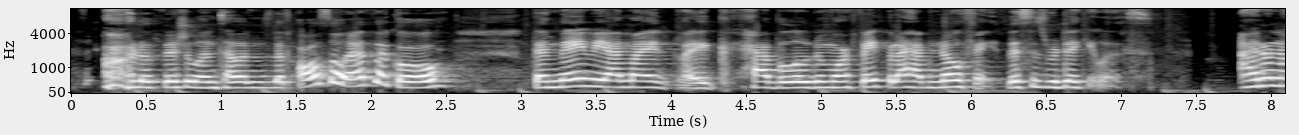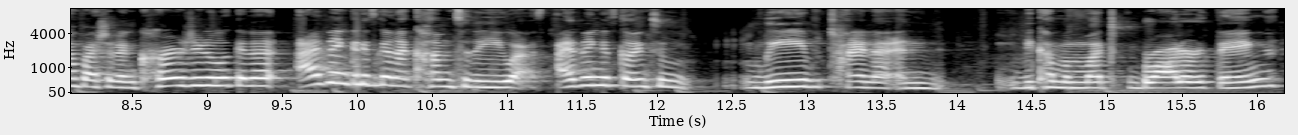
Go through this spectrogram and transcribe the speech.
artificial intelligence, that's also ethical, then maybe I might like have a little bit more faith, but I have no faith. This is ridiculous. I don't know if I should encourage you to look at it. I think it's gonna come to the US. I think it's going to leave China and become a much broader thing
